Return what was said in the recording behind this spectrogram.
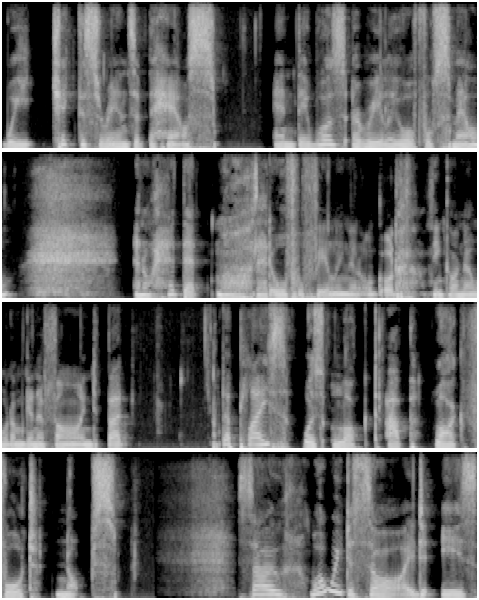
we checked the surrounds of the house and there was a really awful smell. And I had that oh, that awful feeling that oh god, I think I know what I'm going to find. But the place was locked up like Fort Knox. So what we decide is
